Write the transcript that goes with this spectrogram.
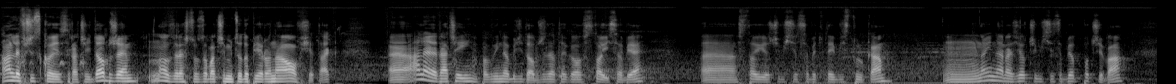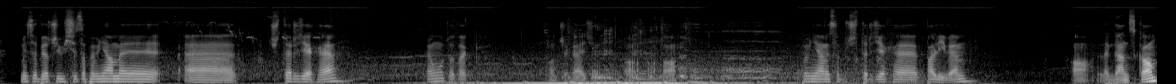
ale wszystko jest raczej dobrze, no zresztą zobaczymy to dopiero na owsie, tak, e, ale raczej powinno być dobrze, dlatego stoi sobie, e, stoi oczywiście sobie tutaj wistulka, Mm, no i na razie oczywiście sobie odpoczywa, my sobie oczywiście zapewniamy e, 40. Czemu to tak... O, czekajcie. O, o, o. Zapewniamy sobie 40 paliwem. O, elegancko.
